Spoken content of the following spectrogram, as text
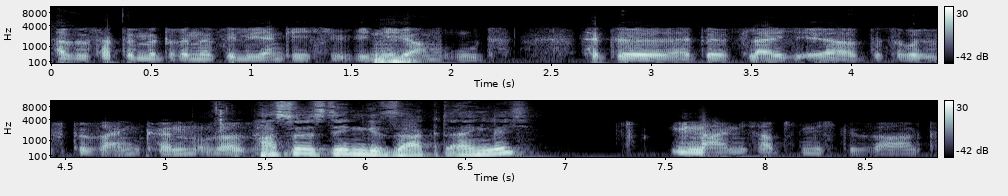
Also es hatte mit Rinderfilet eigentlich weniger am Hut. Hätte, hätte vielleicht eher bessere Hüfte sein können oder so. Hast du es denen gesagt eigentlich? Nein, ich habe es nicht gesagt.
